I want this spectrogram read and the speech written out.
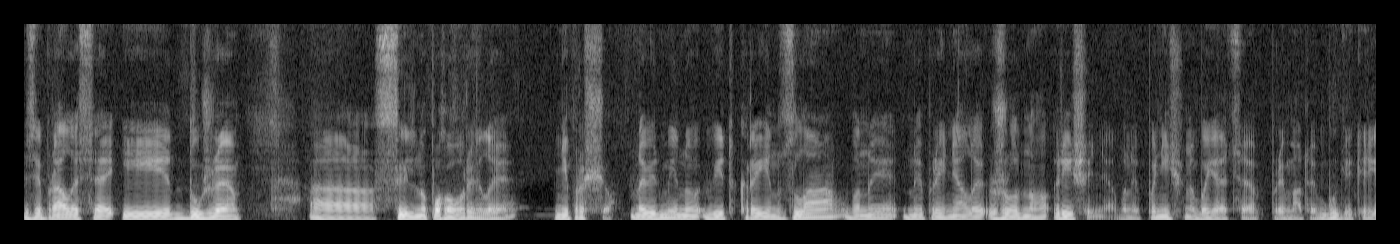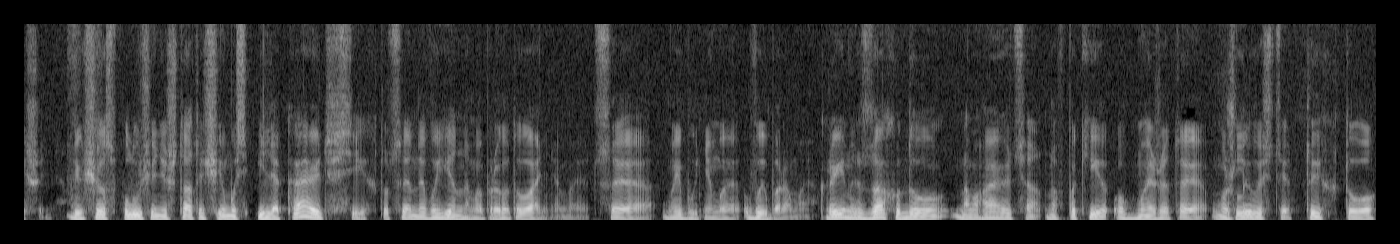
зібралися і дуже е, сильно поговорили ні про що. На відміну від країн зла, вони не прийняли жодного рішення. Вони панічно бояться приймати будь-які рішення. Якщо Сполучені Штати чимось і лякають всіх, то це не воєнними приготуваннями, це майбутніми виборами. Країни заходу намагаються навпаки обмежити можливості тих, хто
